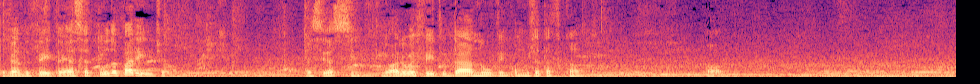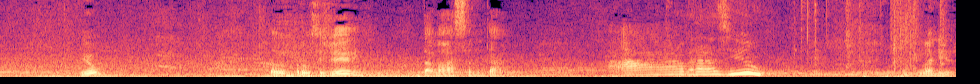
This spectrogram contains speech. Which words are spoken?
Tá vendo o efeito? Essa é toda a parede, ó. Vai ser assim. E olha o efeito da nuvem como já tá ficando. Ó. Viu? Tá dando pra vocês verem? Tá massa, não tá? Ah, Brasil! Muito maneiro.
